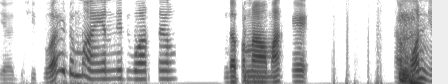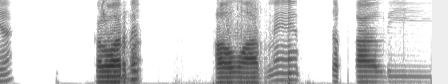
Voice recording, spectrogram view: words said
ya di situ aja udah main nih di wartel nggak pernah make teleponnya kalau warnet kalau warnet sekali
